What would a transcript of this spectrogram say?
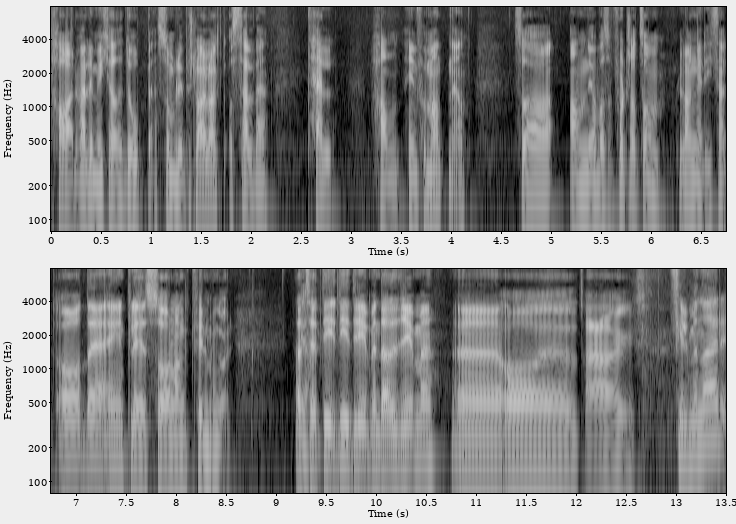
tar veldig mye av det dopet som blir beslaglagt, og selger det til han informanten igjen. Så han jobber så fortsatt som langer. Ikke sant? Og det er egentlig så langt filmen går. That's it. De, de driver med det de driver med, eh, og eh, Filmen er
